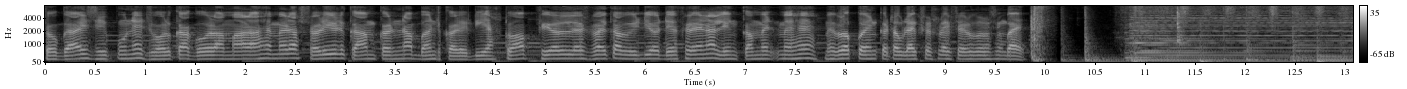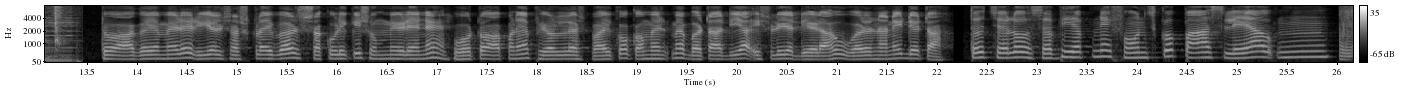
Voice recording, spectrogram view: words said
तो गाइस हिप्पू ने ज़ोर का गोला मारा है, मेरा शरीर काम करना बंद कर दिया। तो आप फियरलेस भाई का वीडियो देख लेना लिंक कमेंट में है। मैं ब्लॉग को इन लाइक सब्सक्राइब शेयर करो बाय तो आ गए मेरे रियल सब्सक्राइबर सकुड़ी की सुम्मीड़े ने। वो तो आपने फियरलेस भाई को कमेंट में बता दिया, इसलिए दे रहा हूँ, वरना नहीं देता। तो चलो सभी अपने फोन्स को पास ले आओ। कैसे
